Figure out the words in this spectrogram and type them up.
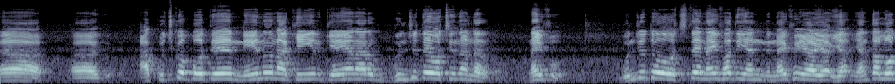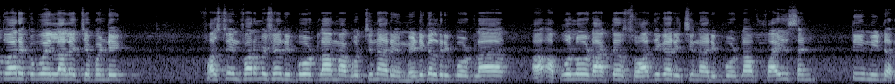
ఆ, కుచ్చుకోపోతే నేను నా కే కేఎన్ఆర్ గుంజుతే వచ్చిందన్నారు నైఫ్. గుంజుతో వస్తే నైఫ్ అది నైఫ్ ఎంత లోతు వరకు వెళ్ళాలి చెప్పండి. ఫస్ట్ ఇన్ఫర్మేషన్ రిపోర్ట్లా మాకు వచ్చిన మెడికల్ రిపోర్ట్లా అపోలో డాక్టర్ స్వాతి గారు ఇచ్చిన రిపోర్ట్లా ఫైవ్ సెంటీమీటర్.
